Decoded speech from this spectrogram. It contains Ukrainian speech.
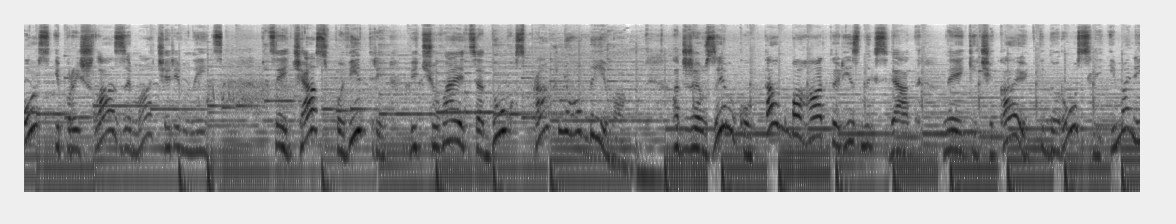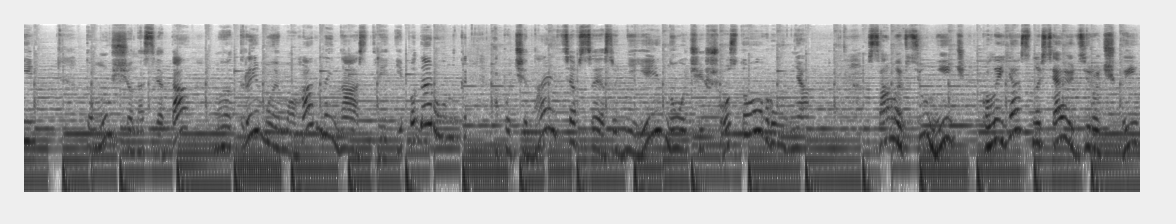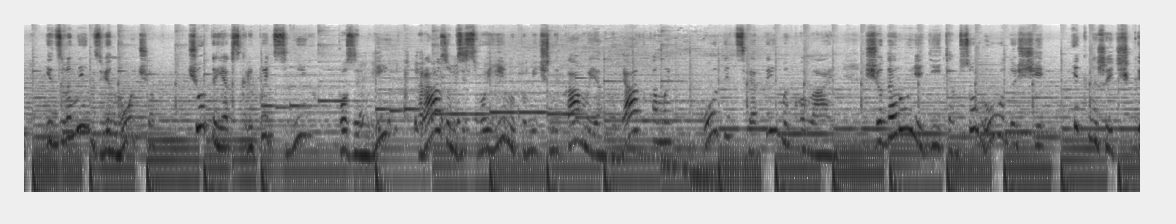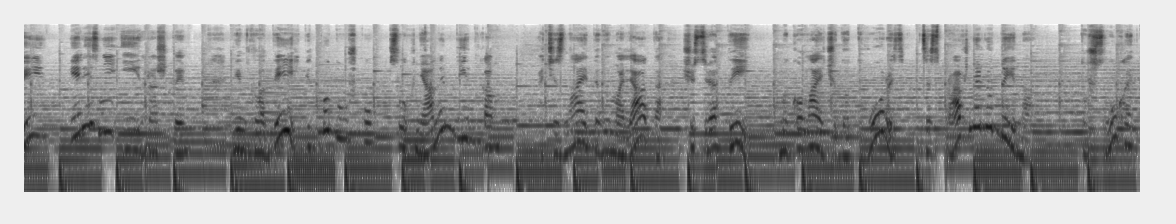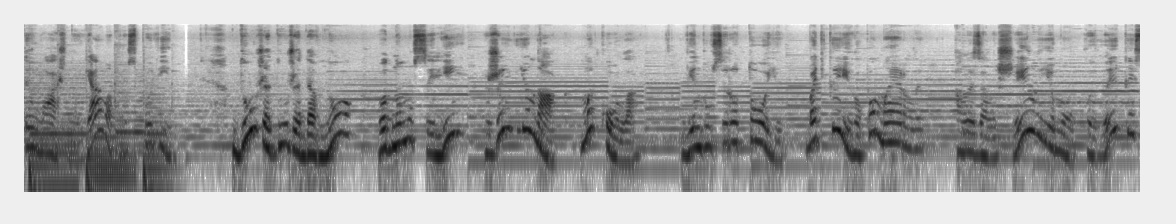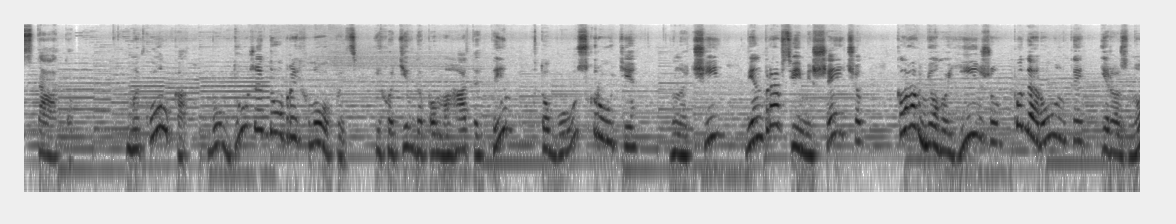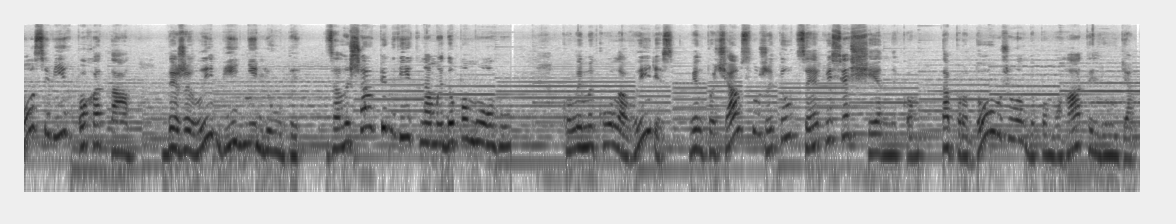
Ось і прийшла зима чарівниця. В цей час в повітрі відчувається дух справжнього дива. Адже взимку так багато різних свят, на які чекають і дорослі, і малі. Тому що на свята ми отримуємо гарний настрій і подарунки, а починається все з однієї ночі, 6 грудня. Саме в цю ніч, коли ясно сяють зірочки і дзвенить дзвіночок, чути, як скрипить сніг по землі разом зі своїми помічниками янголятками ходить святий Миколай, що дарує дітям солодощі, і книжечки, і різні іграшки. Він кладе їх під подушку слухняним діткам. А чи знаєте ви, малята, що святий Миколай Чудотворець це справжня людина? Тож слухайте уважно, я вам розповім. Дуже-дуже давно в одному селі жив юнак Микола. Він був сиротою, батьки його померли, але залишили йому великий статок. Миколка був дуже добрий хлопець і хотів допомагати тим, хто був у скруті. Вночі він брав свій мішечок, клав в нього їжу, подарунки і розносив їх по хатам, де жили бідні люди, залишав під вікнами допомогу. Коли Микола виріс, він почав служити у церкві священником та продовжував допомагати людям.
